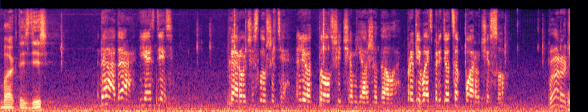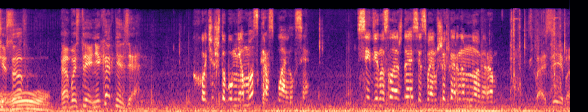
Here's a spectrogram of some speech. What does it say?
Бак, ты здесь? Да, да, я здесь. Короче, слушайте, лед толще, чем я ожидала. Пробивать придется пару часов. Пару часов? О, А быстрее никак нельзя? Хочешь, чтобы у меня мозг расплавился? Сиди, наслаждайся своим шикарным номером. Спасибо.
